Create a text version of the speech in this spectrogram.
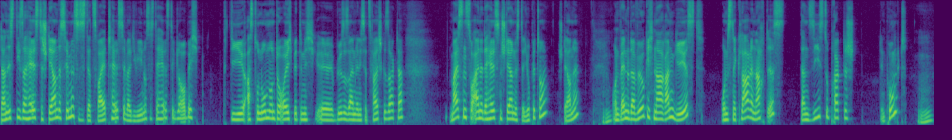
Dann ist dieser hellste Stern des Himmels, das ist der zweithellste, weil die Venus ist der hellste, glaube ich. Die Astronomen unter euch bitte nicht äh, böse sein, wenn ich es jetzt falsch gesagt habe. Meistens so einer der hellsten Sterne ist der Jupiter, Sterne. Mhm. Und wenn du da wirklich nah rangehst und es eine klare Nacht ist, dann siehst du praktisch den Punkt Mhm.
